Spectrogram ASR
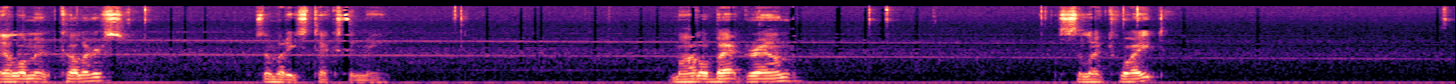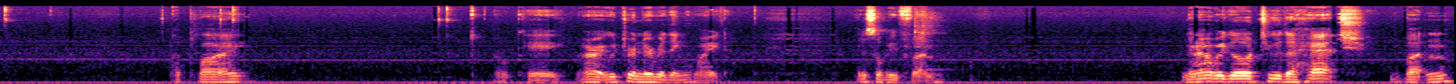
Element Colors, somebody's texting me, Model Background, select White, apply. Okay alright we turned everything white. This will be fun. Now we go to the hatch button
